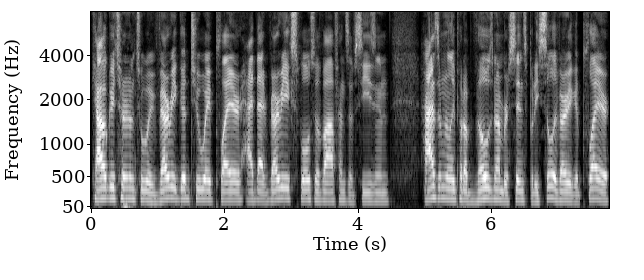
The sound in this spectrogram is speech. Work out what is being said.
Calgary turned him to a very good two-way player. Had that very explosive offensive season. Hasn't really put up those numbers since, but he's still a very good player.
